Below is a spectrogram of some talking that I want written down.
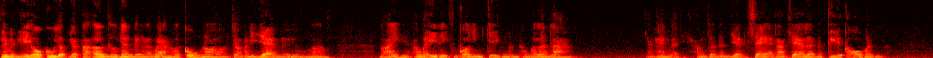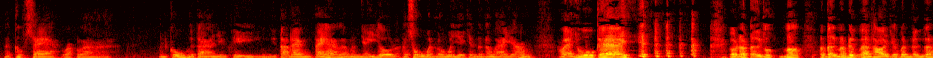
khi mình nghĩ ô cứu vật vật tạ ơn cứu nhân đừng nó bán rồi cứu nó cho nó đi vàng nữa. Nó nó ấy ông nghĩ thì có những chuyện mình không có lên làm chẳng hạn là không cho nên gian xe đang xe lên nó kìa cổ mình nó cúp xe hoặc là mình cứu người ta. Nhiều khi người ta đang té là mình nhảy vô là nó xu mình luôn quý vậy cho nên không ai dám. Hỏi là vô ok? Rồi nó tự nó, nó nó tự nó đứng lên thôi chứ mình đừng có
